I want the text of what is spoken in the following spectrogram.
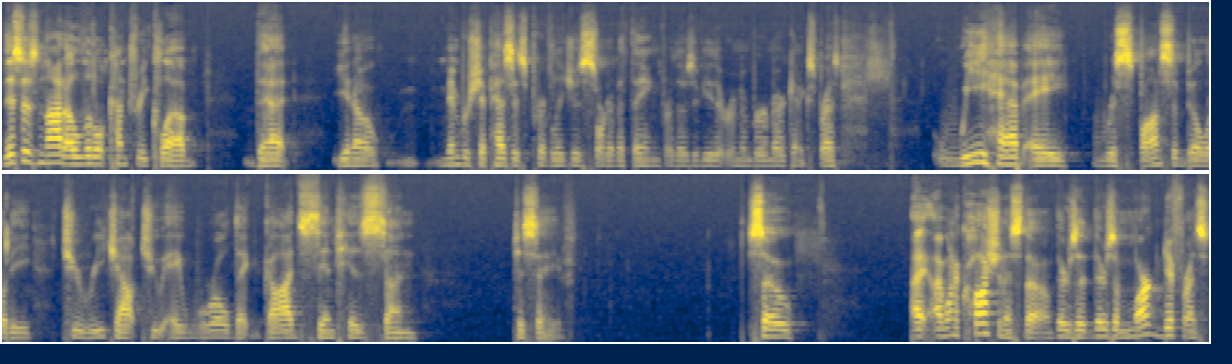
this is not a little country club that, you know, membership has its privileges sort of a thing for those of you that remember American Express. We have a responsibility to reach out to a world that God sent his son to save. So I, I want to caution us though. There's a there's a marked difference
